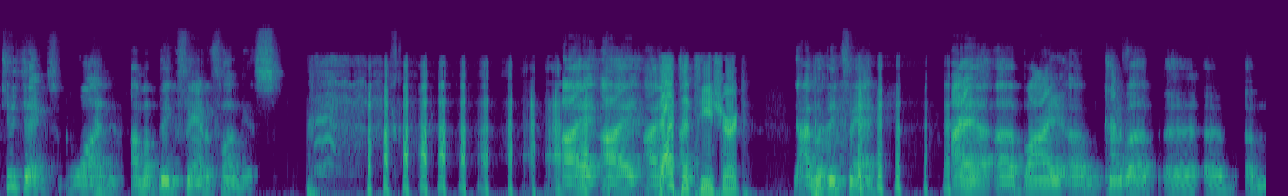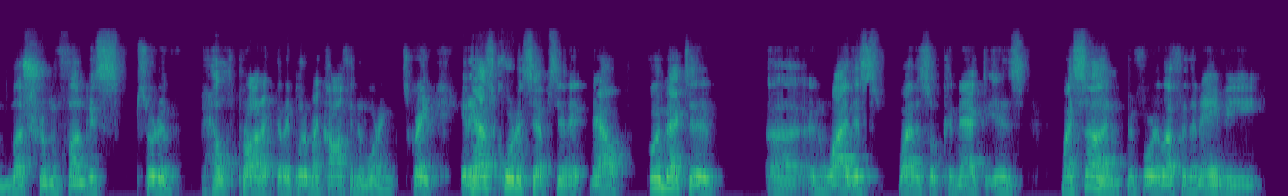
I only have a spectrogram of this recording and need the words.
Two things. One, I'm a big fan of fungus. I, I, I That's a T-shirt. I'm a big fan. I uh, buy um, kind of a, a, a, a mushroom fungus sort of health product that I put in my coffee in the morning. It's great. It has cordyceps in it. Now, going back to uh, and why this why this will connect is my son before he left for the Navy,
